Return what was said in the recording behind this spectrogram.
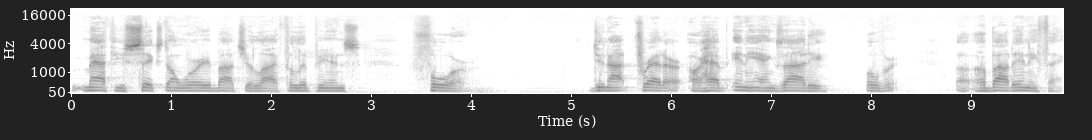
Matthew 6, don't worry about your life. Philippians 4, do not fret or, or have any anxiety over uh, about anything.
